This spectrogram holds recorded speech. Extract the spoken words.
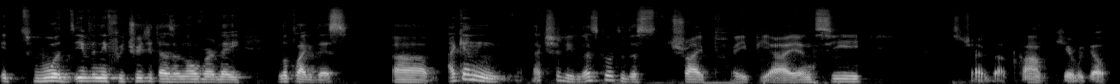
it would, even if we treat it as an overlay, look like this. Uh, I can actually, let's go to the Stripe API and see stripe.com. Here we go.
